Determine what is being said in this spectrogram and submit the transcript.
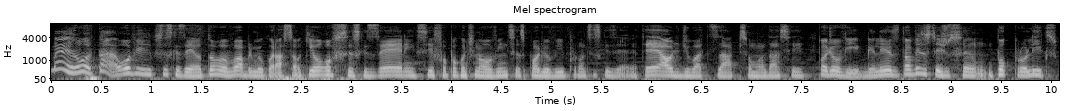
Mas tá, ouve se vocês quiserem. Eu, tô, vou abrir meu coração aqui, ouve se vocês quiserem. Se for pra continuar ouvindo, vocês podem ouvir por onde vocês quiserem. Até áudio de WhatsApp, se eu mandar, você pode ouvir, beleza? Talvez eu esteja sendo um pouco prolixo,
